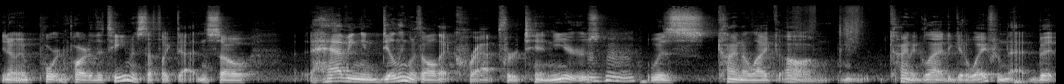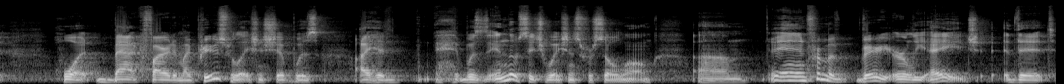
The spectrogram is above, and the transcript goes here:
you know important part of the team and stuff like that. And so having and dealing with all that crap for 10 years was kind of like oh i'm kind of glad to get away from that. But what backfired in my previous relationship was i had was in those situations for so long um, and from a very early age that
